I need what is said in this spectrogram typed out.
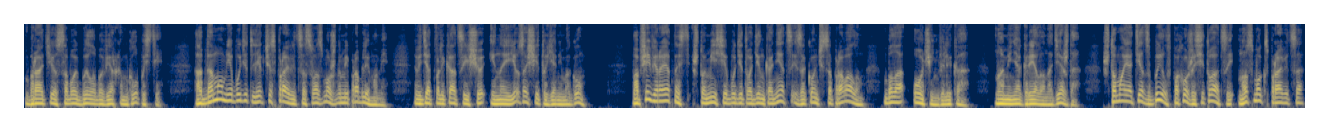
Брать ее с собой было бы верхом глупости. Одному мне будет легче справиться с возможными проблемами, ведь отвлекаться еще и на ее защиту я не могу. Вообще вероятность, что миссия будет в один конец и закончится провалом, была очень велика. Но меня грела надежда, что мой отец был в похожей ситуации, но смог справиться,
